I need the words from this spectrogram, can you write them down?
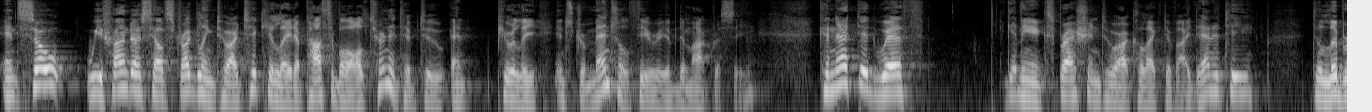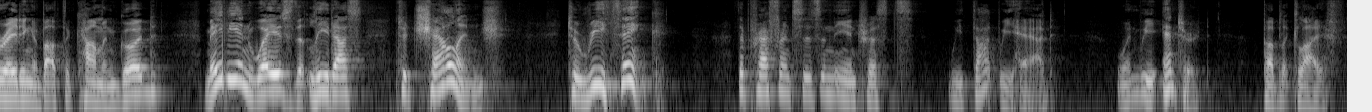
And so we found ourselves struggling to articulate a possible alternative to a purely instrumental theory of democracy, connected with giving expression to our collective identity, deliberating about the common good, maybe in ways that lead us to challenge, to rethink the preferences and the interests we thought we had when we entered public life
